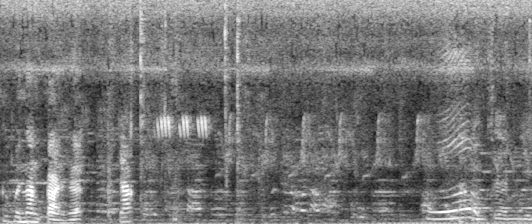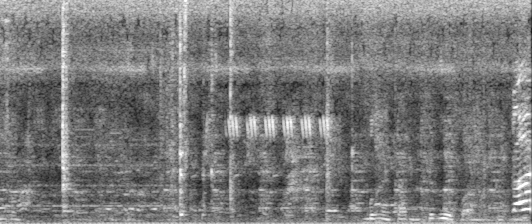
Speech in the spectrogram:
คือไปนั่งไก่แฮะจัก เบิ่งให้กันจะเกิดบ่เอา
